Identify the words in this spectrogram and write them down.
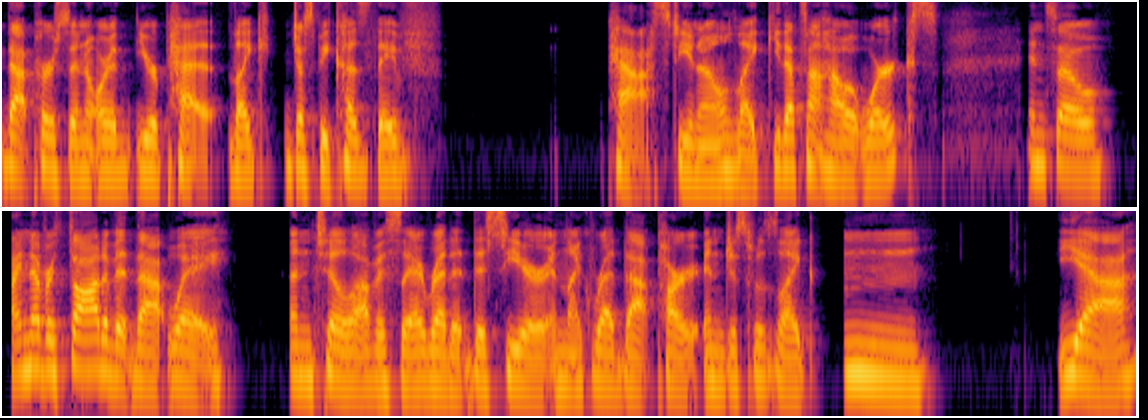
that person or your pet like just because they've passed, you know? Like that's not how it works. And so I never thought of it that way until obviously I read it this year and like read that part and just was like, mm, yeah.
